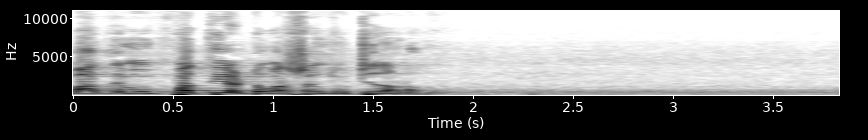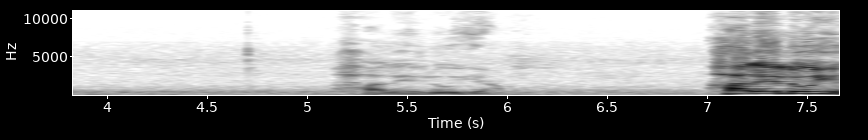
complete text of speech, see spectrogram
പതി മുപ്പത്തിയെട്ട് വർഷം ചുറ്റി നടന്നു. ഹാലേ ലൂയ ഹാലേ ലൂയ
